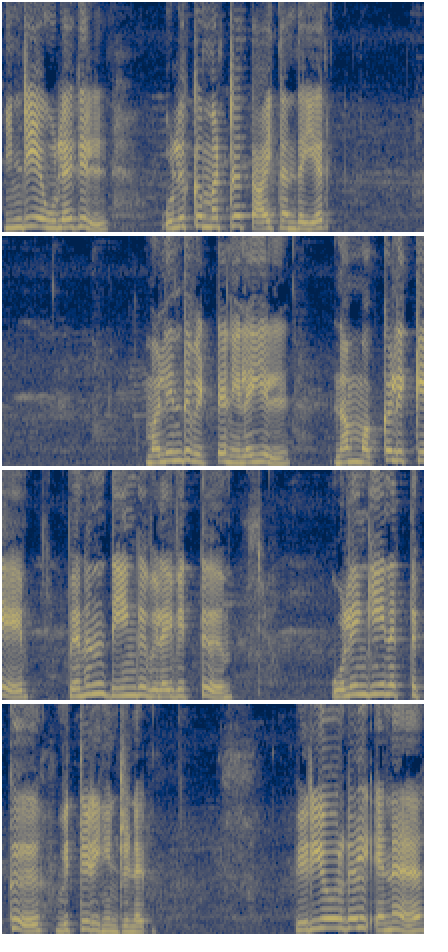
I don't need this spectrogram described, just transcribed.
இன்றைய உலகில் ஒழுக்கமற்ற தாய் தந்தையர் மலிந்துவிட்ட நிலையில் நம் மக்களுக்கே பெருந்தீங்கு விளைவித்து ஒழுங்கீனத்துக்கு வித்திடுகின்றனர். பெரியோர்கள் என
